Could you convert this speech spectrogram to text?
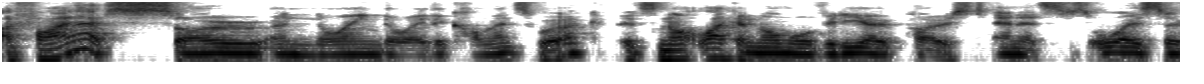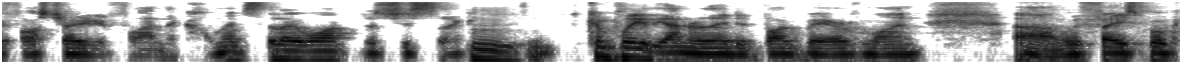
I find that so annoying the way the comments work. It's not like a normal video post, and it's just always so frustrating to find the comments that I want. It's just like mm. completely unrelated bugbear of mine uh, with Facebook.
